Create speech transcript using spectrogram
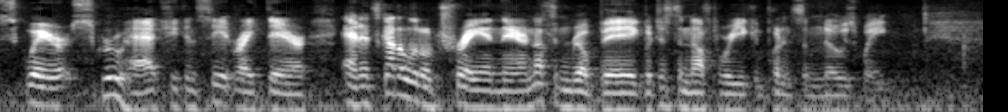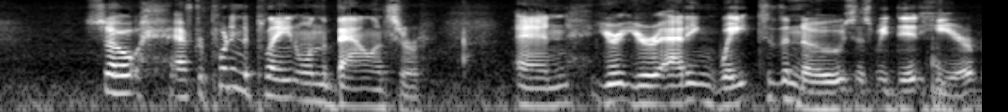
square screw hatch. You can see it right there. And it's got a little tray in there, nothing real big, but just enough to where you can put in some nose weight. So after putting the plane on the balancer, and you're, you're adding weight to the nose as we did here.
